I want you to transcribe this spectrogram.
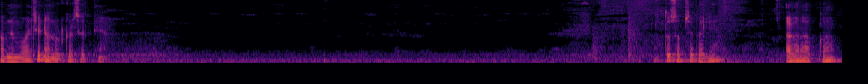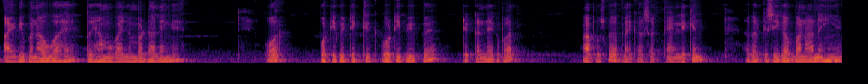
अपने मोबाइल से डाउनलोड कर सकते हैं। तो सबसे पहले अगर आपका आईडी बना हुआ है तो यहाँ मोबाइल नंबर डालेंगे और O T P tick O T P पे टिक करने के बाद आप उसको अप्लाई कर सकते हैं। लेकिन अगर किसी का बना नहीं है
